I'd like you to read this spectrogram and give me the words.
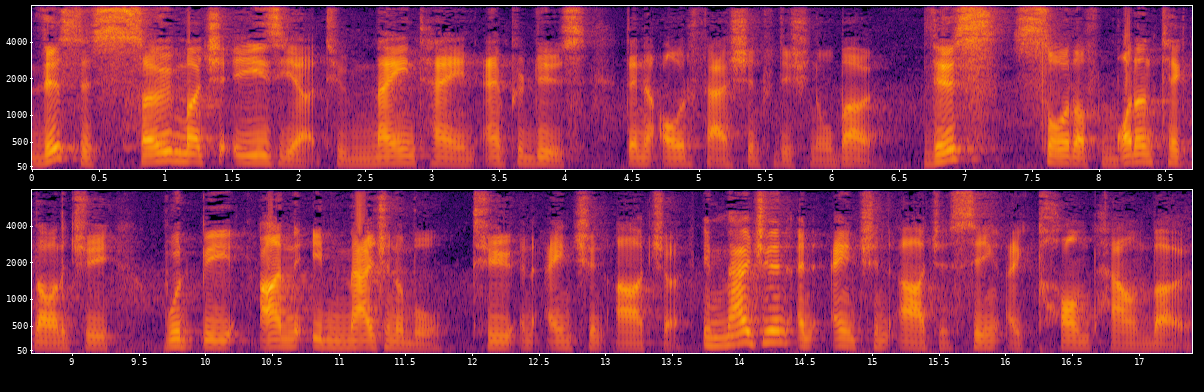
This is so much easier to maintain and produce than an old fashioned traditional bow. This sort of modern technology would be unimaginable to an ancient archer. Imagine an ancient archer seeing a compound bow.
